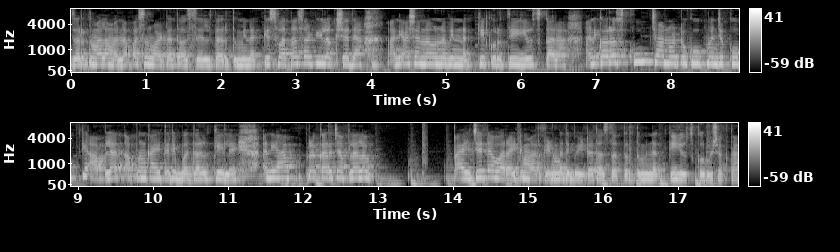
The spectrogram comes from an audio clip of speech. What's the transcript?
जर तुम्हाला मनापासून वाटत असेल तर तुम्ही नक्की स्वतःसाठी लक्ष द्या आणि अशा नवनवीन नक्की कुर्ती यूज करा. आणि खरंच खूप छान वाटतो खूप म्हणजे खूप की आपल्यात आपण काहीतरी बदल केले आणि ह्या प्रकारचे आपल्याला पाहिजे त्या व्हरायटी मार्केटमध्ये भेटत असतात तर तुम्ही नक्की यूज करू शकता.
